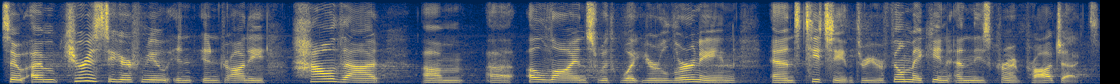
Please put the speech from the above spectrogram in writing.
So I'm curious to hear from you, Indrani, how that um, uh, aligns with what you're learning and teaching through your filmmaking and these current projects.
